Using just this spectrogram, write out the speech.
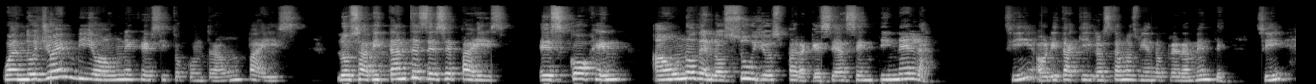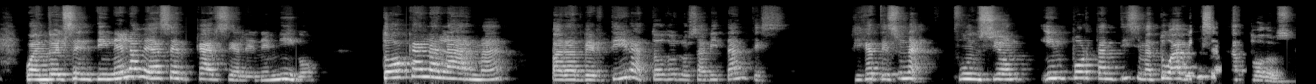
cuando yo envío a un ejército contra un país, los habitantes de ese país escogen a uno de los suyos para que sea centinela. ¿Sí? Ahorita aquí lo estamos viendo claramente. ¿Sí? Cuando el centinela ve acercarse al enemigo, toca la alarma para advertir a todos los habitantes. Fíjate, es una función importantísima. Tú avisas a todos,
